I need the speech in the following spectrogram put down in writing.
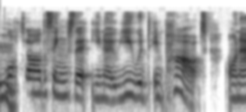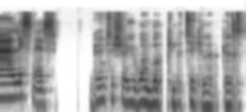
mm. what are the things that you know you would impart on our listeners? I'm going to show you one book in particular because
